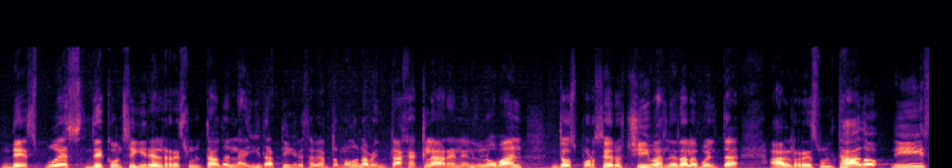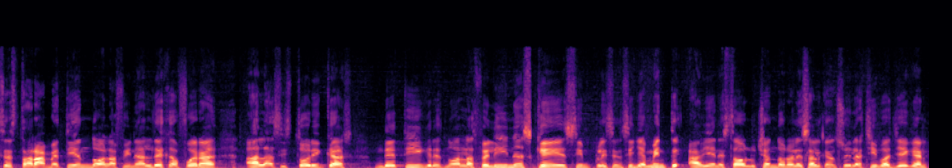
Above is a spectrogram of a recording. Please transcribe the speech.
después de conseguir el resultado en la ida, Tigres había tomado una ventaja clara en el global, 2 por 0, Chivas le da la vuelta al resultado y se estará metiendo a la final, deja fuera a las históricas de Tigres, no a las felinas que simple y sencillamente habían estado luchando, no les alcanzó y las Chivas llegan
